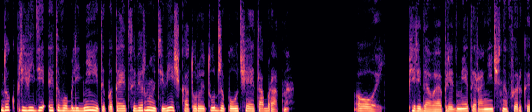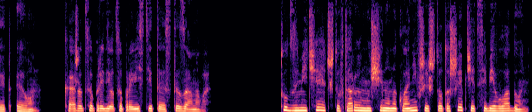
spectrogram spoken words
Док при виде этого бледнеет и пытается вернуть вещь, которую тут же получает обратно. «Ой», — передавая предмет, иронично фыркает Эон. «Кажется, придется провести тесты заново». Тут замечает, что второй мужчина, наклонившись, что-то шепчет себе в ладонь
